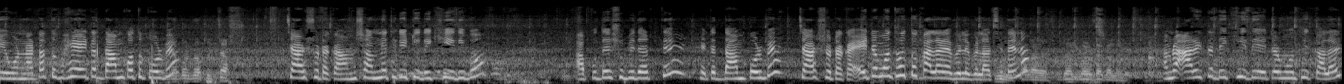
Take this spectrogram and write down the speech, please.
এই ওড়নাটা। তো ভাইয়া এটার দাম কত পড়বে? চারশো টাকা। আমি সামনে থেকে একটু দেখিয়ে দিব। আপুদের সুবিধার্থে এটার দাম পড়বে চারশো টাকা। এটার মধ্যেও তো কালার অ্যাভেলেবেল আছে তাই না? কালার কালার আমরা আরেকটা দেখিয়ে দিই এটার মধ্যে কালার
